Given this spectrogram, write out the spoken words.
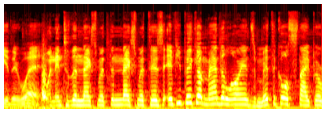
either way? Went into the next myth. The next myth is if you pick up Mandalorian's mythical sniper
